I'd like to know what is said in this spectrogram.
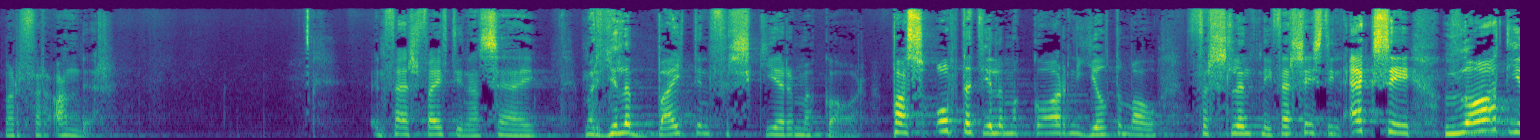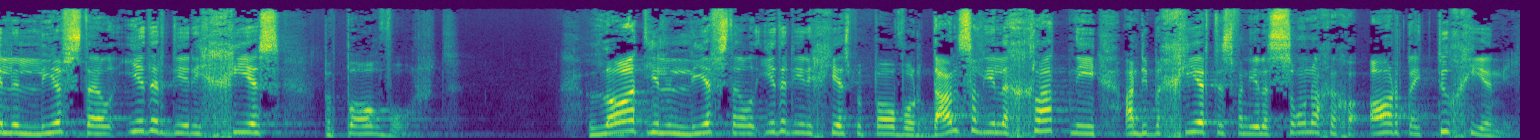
maar vir ander. In vers 15 dan sê hy: "Maar julle byt en verskeer mekaar. Pas op dat julle mekaar nie heeltemal verslind nie." Vers 16: "Ek sê, laat julle leefstyl eerder deur die Gees bepaal word." Laat julle leefstyl eerder deur die Gees bepaal word, dan sal julle glad nie aan die begeertes van julle sondige geaardheid toegee nie.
